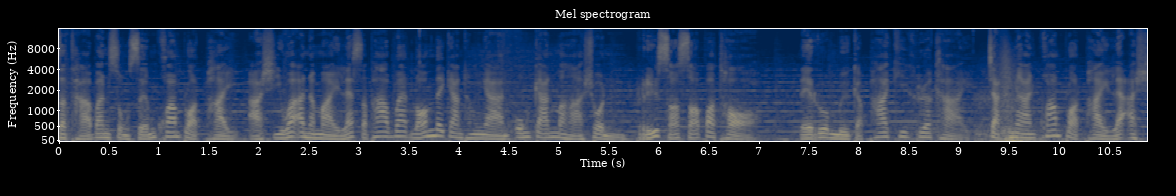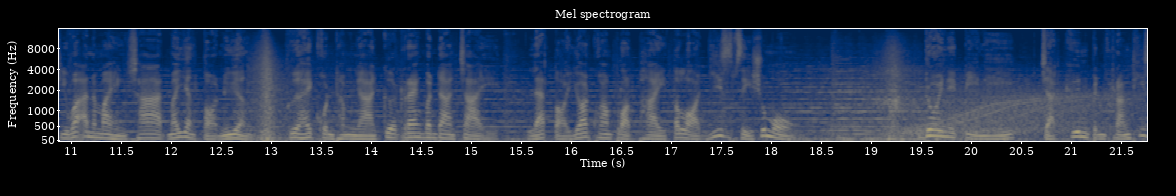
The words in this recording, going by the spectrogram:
สถาบันส่งเสริมความปลอดภัย อาชีวอนามัย และสภาพแวดล้อมในการทำงานองค์การมหาชน หรือสสปทได้ร่วมมือกับภาคีเครือข่าย จัดงานความปลอดภัย และอาชีวอนามัยแห่งชาติมาอย่างต่อเนื่อง เพื่อให้คนทำงานเกิดแรงบันดาลใจ และต่อยอดความปลอดภัยตลอด 24 ชั่วโมง โดยในปีนี้จัดขึ้นเป็นครั้งที่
